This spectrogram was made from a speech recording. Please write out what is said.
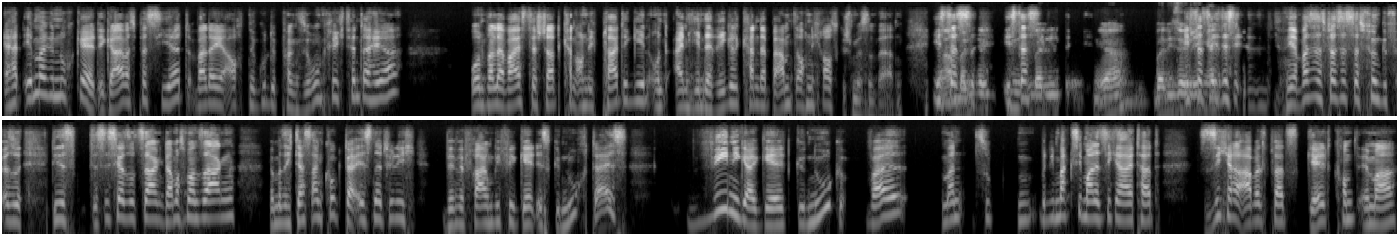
er hat immer genug Geld, egal was passiert, weil er ja auch eine gute Pension kriegt hinterher und weil er weiß, der Staat kann auch nicht pleite gehen und eigentlich in der Regel kann der Beamte auch nicht rausgeschmissen werden. Ist ja, das, dieser, ist das, bei ja, bei dieser ist das, das, ja, was ist, was ist das für ein Gefühl? Also, dieses, das ist ja sozusagen, da muss man sagen, wenn man sich das anguckt, da ist natürlich, wenn wir fragen, wie viel Geld ist genug, da ist weniger Geld genug, weil man zu, die maximale Sicherheit hat, sicherer Arbeitsplatz, Geld kommt immer,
